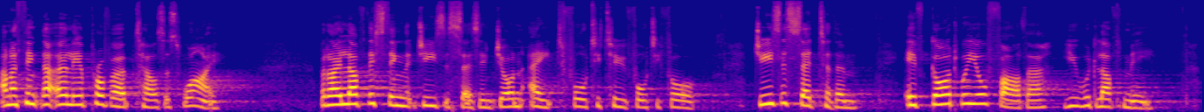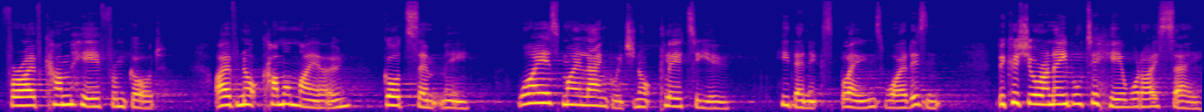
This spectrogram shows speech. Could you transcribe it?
And I think that earlier proverb tells us why. But I love this thing that Jesus says in John 8 42 44. Jesus said to them, If God were your father, you would love me, for I have come here from God. I have not come on my own, God sent me. Why is my language not clear to you? He then explains why it isn't. Because you're unable to hear what I say.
